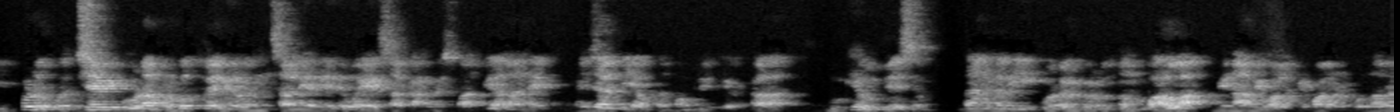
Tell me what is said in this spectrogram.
ఇప్పుడు వచ్చేవి కూడా ప్రభుత్వమే నిర్వహించాలి అనేది వైఎస్ఆర్ కాంగ్రెస్ పార్టీ అలానే మెజార్టీ ఆఫ్ ద పబ్లిక్ యొక్క ముఖ్య ఉద్దేశం. దాన్ని మరి ఈ కూటమి ప్రభుత్వం వాళ్ళ బినామీ వాళ్ళకి ఇవ్వాలనుకున్నారో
